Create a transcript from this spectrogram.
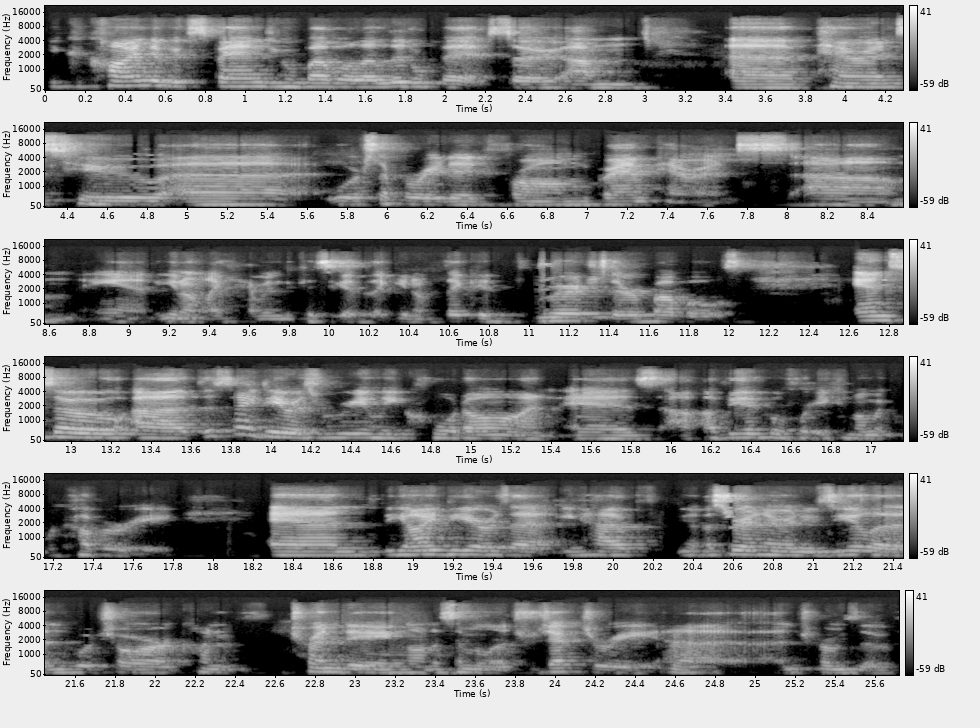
you could kind of expand your bubble a little bit. So um, uh, parents who uh, were separated from grandparents um, and, you know, like having the kids together, like, you know, they could merge their bubbles. And so uh, this idea is really caught on as a vehicle for economic recovery. And the idea is that you have you know, Australia and New Zealand, which are kind of trending on a similar trajectory hmm. uh, in terms of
